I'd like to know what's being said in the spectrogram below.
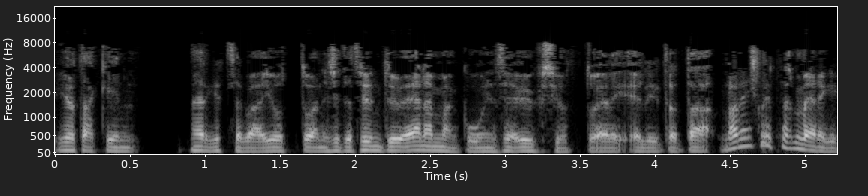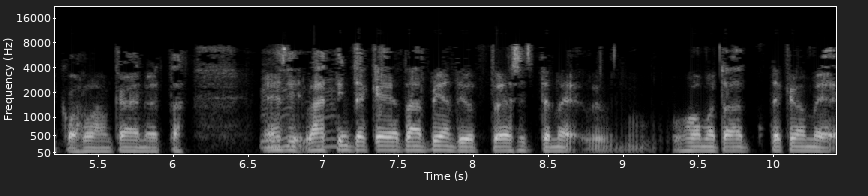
jotakin merkitsevää juttua, niin siitä syntyy enemmän kuin se yksi juttu. Eli, eli tota, no niin kuin tässä meidänkin kohdalla on käynyt, että mm-hmm. ensin lähdettiin tekemään jotain pientä juttua ja sitten me huomataan tekemämme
